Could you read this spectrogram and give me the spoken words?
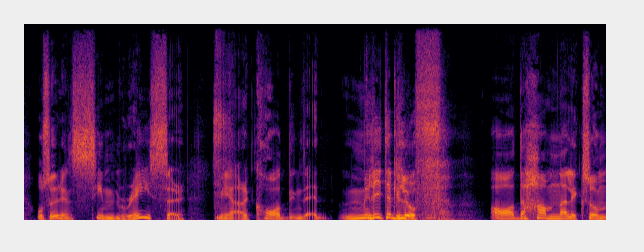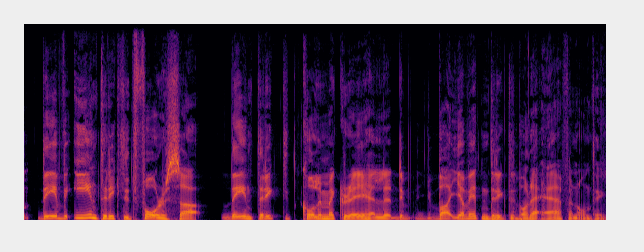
Och så är det en simracer med arkad. Lite bluff. Ja, det hamnar liksom, det är inte riktigt Forza, det är inte riktigt Colin McRae heller. Det, jag vet inte riktigt vad det är för någonting.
